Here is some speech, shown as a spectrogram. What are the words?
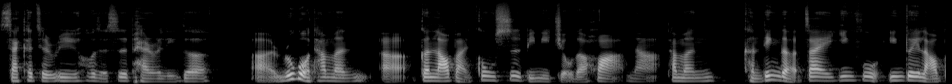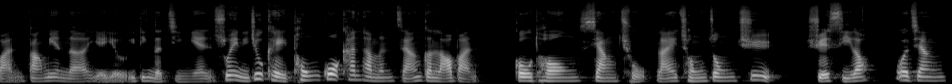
secretary 或者是 paralegal，呃，如果他们呃跟老板共事比你久的话，那他们肯定的在应付应对老板方面呢，也有一定的经验，所以你就可以通过看他们怎样跟老板沟通相处，来从中去学习咯。我讲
